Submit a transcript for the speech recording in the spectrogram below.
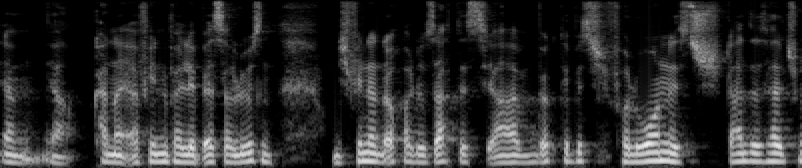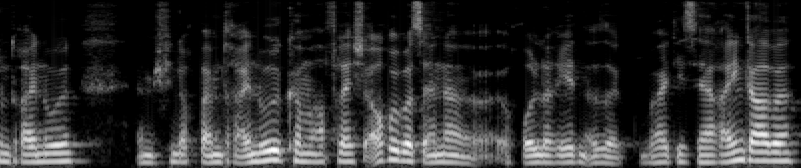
Ähm, ja, kann er auf jeden Fall besser lösen. Und ich finde halt auch, weil du sagtest, ja, wirkt ein bisschen verloren, es stand es halt schon 3-0. Ähm, ich finde auch beim 3-0 kann man vielleicht auch über seine Rolle reden. Also halt diese Hereingabe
